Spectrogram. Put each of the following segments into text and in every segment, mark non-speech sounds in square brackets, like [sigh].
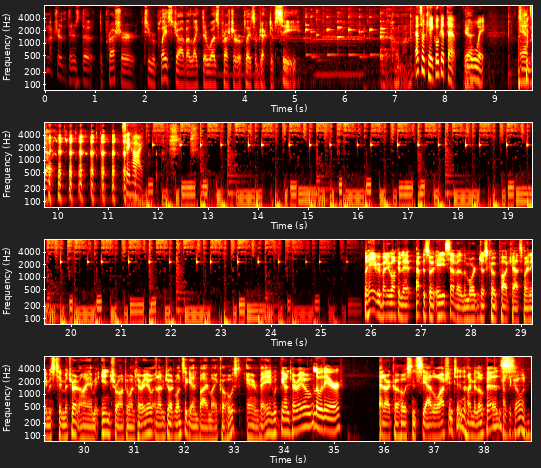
I'm not sure that there's the, the pressure to replace Java like there was pressure to replace Objective C. Uh, hold on. That's okay. Go get that. Yeah. We'll wait. And uh, [laughs] Say hi. Hey, everybody, welcome to episode 87 of the More Than Just Code podcast. My name is Tim Mitra, and I am in Toronto, Ontario, and I'm joined once again by my co host, Aaron Vegh in Whitby, Ontario, Hello there. and our co host in Seattle, Washington, Jaime Lopez. How's it going?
